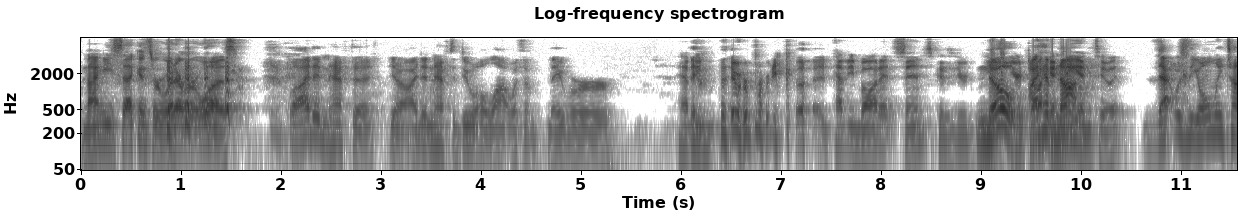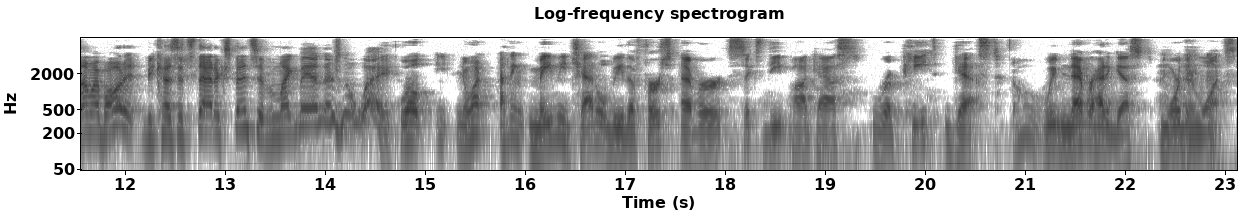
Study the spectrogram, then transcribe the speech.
ninety seconds or whatever it was. Well, I didn't have to, you know, I didn't have to do a whole lot with them. They were Have they, you they were pretty good. have you bought it since? Because you're No, you're I have talking not. me into it. That was the only time I bought it because it's that expensive. I'm like, man, there's no way. Well, you know what? I think maybe Chad will be the first ever Six Deep podcast repeat guest. Oh. We've never had a guest more than once.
